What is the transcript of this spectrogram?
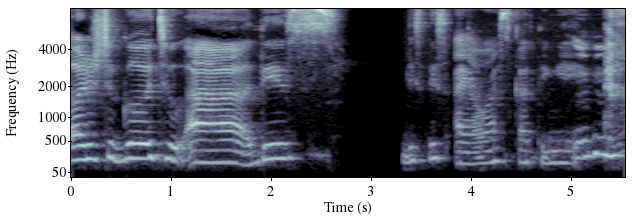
or to go to uh this this this ayahuasca thingy.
